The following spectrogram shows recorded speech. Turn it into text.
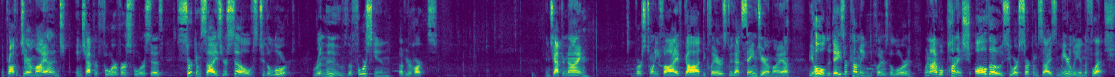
The prophet Jeremiah in, in chapter 4, verse 4 says, Circumcise yourselves to the Lord, remove the foreskin of your hearts. In chapter 9, verse 25, God declares through that same Jeremiah, Behold, the days are coming, declares the Lord, when I will punish all those who are circumcised merely in the flesh.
